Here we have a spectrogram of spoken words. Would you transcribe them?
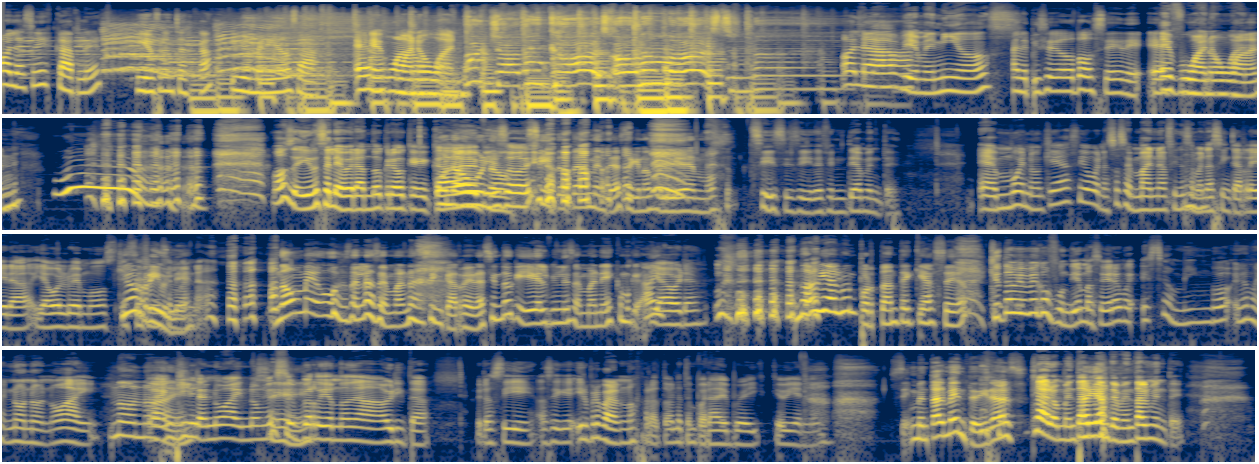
Hola, soy Scarlett Y yo, Francesca. y bienvenidos a F101. Hola, Bienvenidos. al episodio 12 de F101. F101. Vamos a ir celebrando, creo que Uno cada a uno. episodio. Sí, totalmente, hasta que nos olvidemos. Sí, sí, sí, definitivamente. Em, bueno, ¿qué ha sido? Bueno, esta semana, fin de semana sin carrera, ya volvemos. Qué este horrible. No me gustan las semanas sin carrera. Siento que llega el fin de semana y es como que, Y ay, ahora. no había algo importante que hacer. Yo también me confundí demasiado. Era como, este domingo. Era como, no, no, no hay. No, no. hay. Tranquila, no hay. No me estoy Sí. perdiendo nada ahorita. Pero sí, así que ir preparándonos para toda la temporada de break que viene. Sí, mentalmente dirás. Claro, mentalmente, mentalmente.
